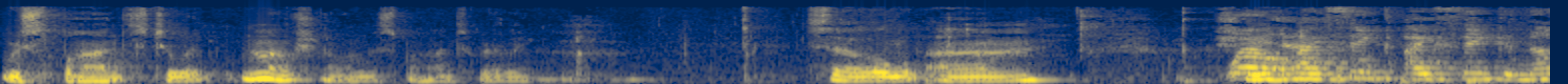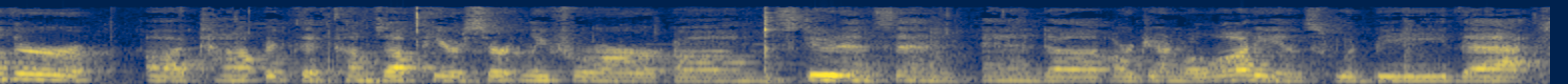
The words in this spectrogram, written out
response to it emotional response really. So um, Well, I think I think another uh, topic that comes up here, certainly for our um, students and and uh, our general audience, would be that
